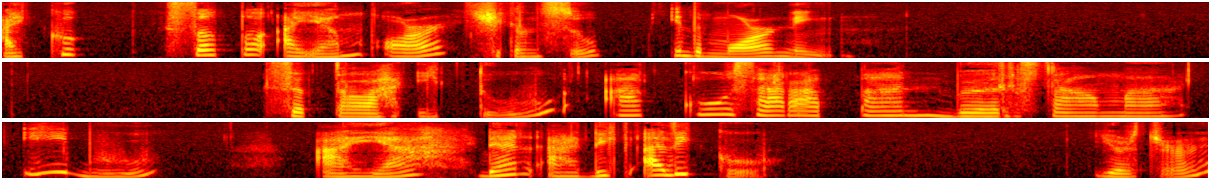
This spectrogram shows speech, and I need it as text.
I cook soto ayam or chicken soup in the morning. Setelah itu, aku sarapan bersama ibu, ayah, dan adik-adikku. Your turn.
